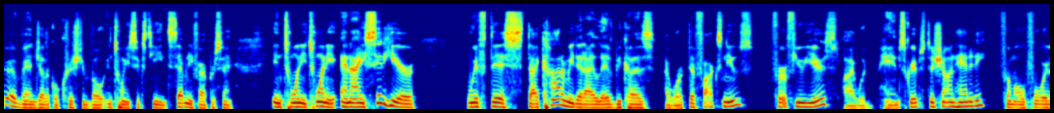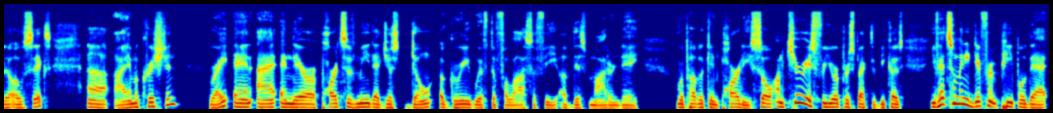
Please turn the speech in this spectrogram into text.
evangelical Christian vote in 2016, 75% in 2020. And I sit here with this dichotomy that I live because I worked at Fox News for a few years. I would hand scripts to Sean Hannity from 04 to 06. Uh, I am a Christian, right? And I and there are parts of me that just don't agree with the philosophy of this modern day Republican Party. So I'm curious for your perspective because you've had so many different people that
